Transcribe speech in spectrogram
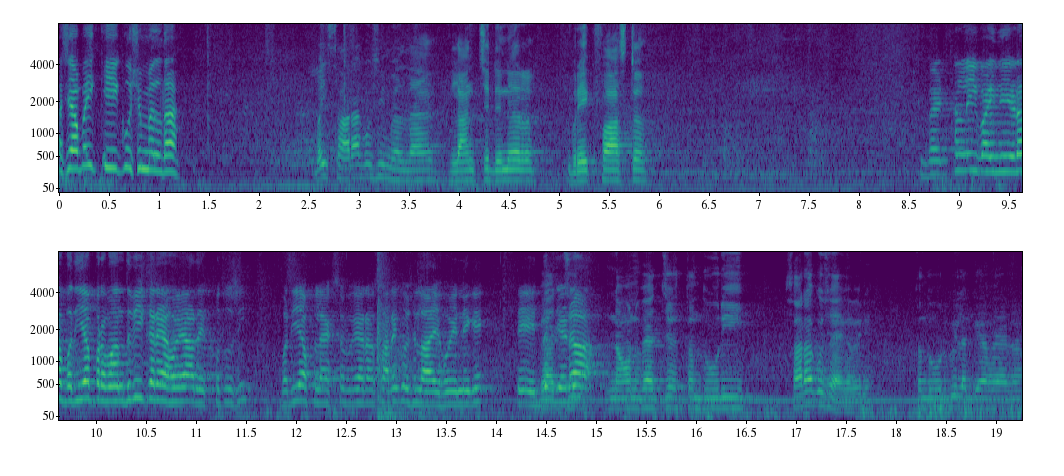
ਅੱਛਾ ਬਾਈ, ਕੀ ਕੁਝ ਮਿਲਦਾ? ਬਈ ਸਾਰਾ ਕੁਝ ਹੀ ਮਿਲਦਾ ਹੈ। ਲੰਚ ਡਿਨਰ ਬ੍ਰੇਕਫਾਸਟ ਬੈਠਣ ਲਈ ਬਾਈ ਨੇ ਜਿਹੜਾ ਵਧੀਆ ਪ੍ਰਬੰਧ ਵੀ ਕਰਿਆ ਹੋਇਆ ਦੇਖੋ ਤੁਸੀਂ। ਵਧੀਆ ਫਲੈਕਸ ਵਗੈਰਾ ਸਾਰੇ ਕੁਝ ਲਾਏ ਹੋਏ ਨੇਗੇ। ਤੇ ਇੱਧਰ ਜਿਹੜਾ ਨਾਨ ਵੈਜ ਤੰਦੂਰੀ ਸਾਰਾ ਕੁਝ ਹੈਗਾ ਵੀਰੇ। ਤੰਦੂਰ ਵੀ ਲੱਗਿਆ ਹੋਇਆ ਹੈਗਾ।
